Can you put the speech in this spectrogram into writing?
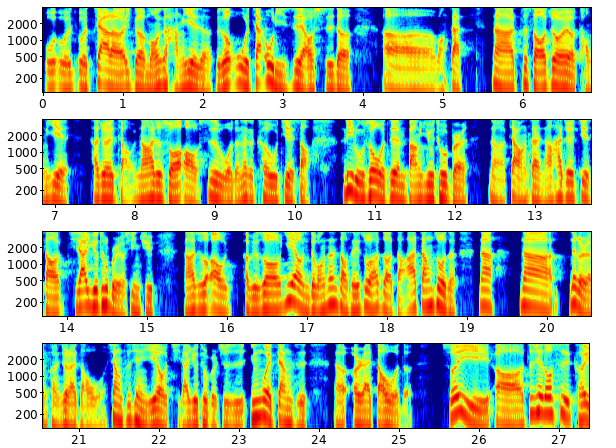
我我我架了一个某一个行业的，比如说物架物理治疗师的呃网站，那这时候就会有同业。他就会找，然后他就说：“哦，是我的那个客户介绍。例如说，我之前帮 YouTuber 那架网站，然后他就会介绍其他 YouTuber 有兴趣，然后就说：哦，呃，比如说 Yale，你的网站找谁做？他找找阿张做的。那那那个人可能就来找我。像之前也有其他 YouTuber 就是因为这样子呃而来找我的。所以呃，这些都是可以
